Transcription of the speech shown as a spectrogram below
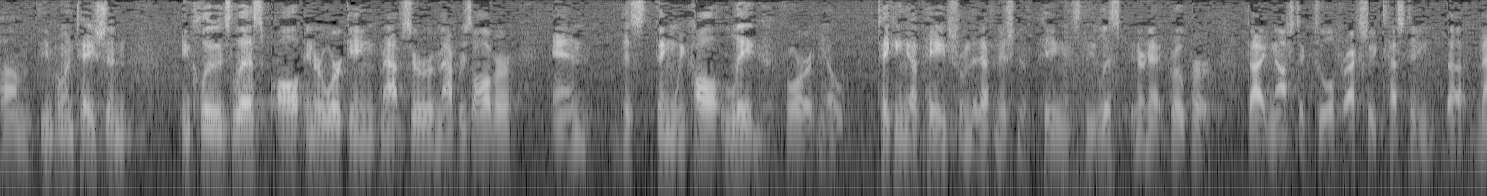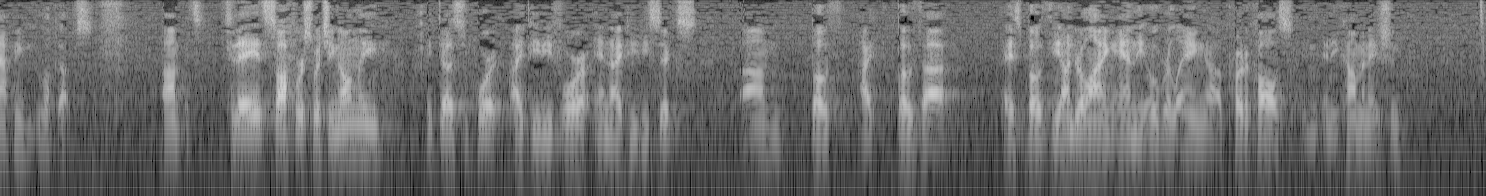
Um, the implementation includes Lisp, all interworking, map server, map resolver, and this thing we call LIG for you know taking a page from the definition of ping. It's the Lisp Internet Groper diagnostic tool for actually testing the mapping lookups. Um, it's, today it's software switching only. It does support IPv4 and IPv6, um, both, I, both uh, as both the underlying and the overlaying uh, protocols in any combination.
